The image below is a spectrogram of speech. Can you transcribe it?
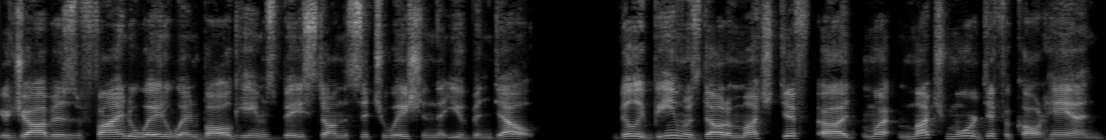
your job is to find a way to win ball games based on the situation that you've been dealt. Billy Beane was dealt a much diff, uh, much more difficult hand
